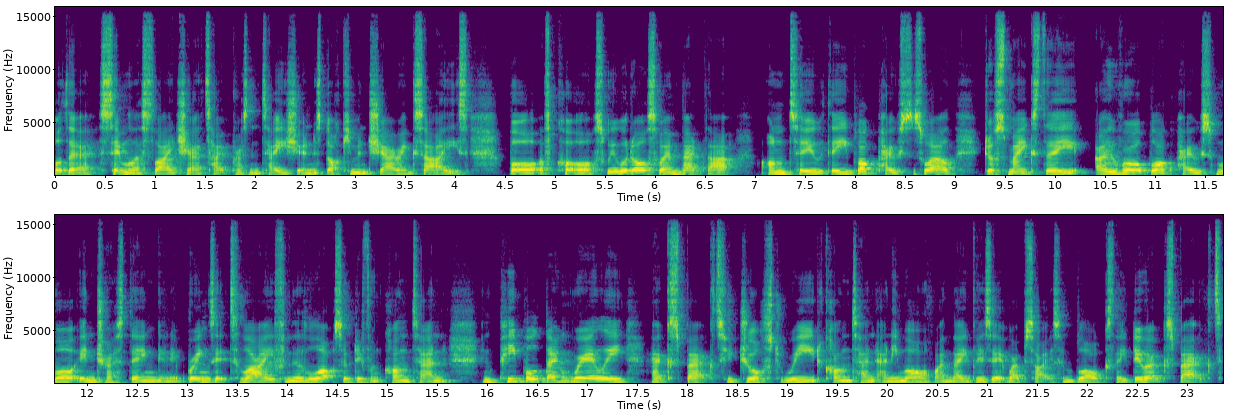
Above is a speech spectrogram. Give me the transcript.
other similar SlideShare type presentations, document sharing sites. But of course, we would also embed that onto the blog post as well. Just makes the overall blog post more interesting and it brings it to life, and there's lots of different content. And people don't really expect to just read content anymore when they visit websites and blogs. They do expect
